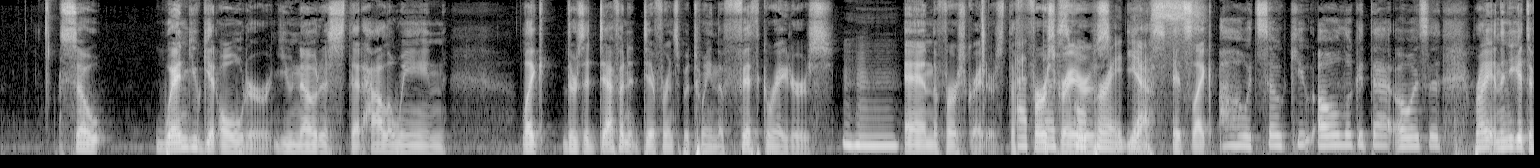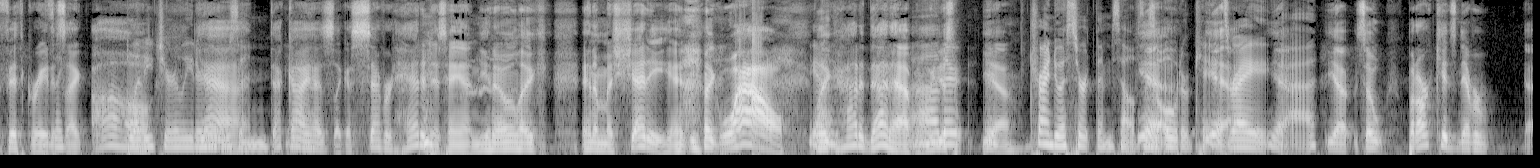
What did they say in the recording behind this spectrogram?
so when you get older, you notice that Halloween, like, there's a definite difference between the fifth graders and the first graders. The Mm-hmm. At first the graders, parade, yes, yes. it's like, oh, it's so cute. Oh, look at that. Oh, it's a, right. And then you get to fifth grade, it's, It's like, like oh, bloody cheerleaders Yeah, and- that guy yeah. has like a severed head in his hand, you know, like and a machete, and you're like, wow, Yeah. like how did that happen? Uh, we just, they're, they're yeah, trying to assert themselves yeah, as older kids yeah, right Yeah, yeah. So, but our kids never,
